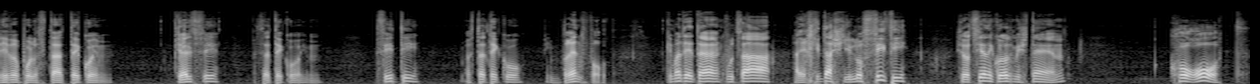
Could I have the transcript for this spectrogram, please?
ליברפול עשתה תיקו עם צ'לסי, עשתה תיקו עם סיטי, ועשתה תיקו עם ברנדפורד. כמעט הייתה הקבוצה היחידה שהיא לא סיטי, שהוציאה נקודות משניהן, קורות,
